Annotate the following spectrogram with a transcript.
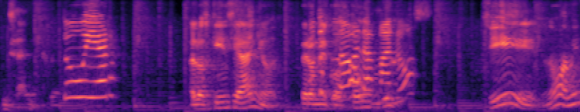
15 años. ¿Tú, Ier? A los 15 años. Pero me ¿Te costó. sudaban las manos? Sí, no, a mí,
